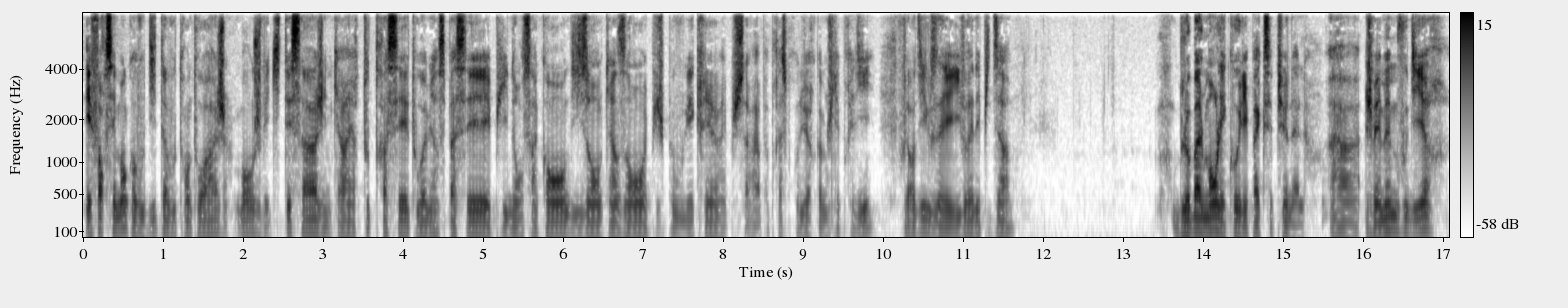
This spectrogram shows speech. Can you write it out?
Et forcément, quand vous dites à votre entourage, bon, je vais quitter ça, j'ai une carrière toute tracée, tout va bien se passer, et puis dans 5 ans, 10 ans, 15 ans, et puis je peux vous l'écrire, et puis ça va à peu près se produire comme je l'ai prédit, vous leur dites vous allez livrer des pizzas. Globalement, l'écho, il n'est pas exceptionnel. Euh, je vais même vous dire,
